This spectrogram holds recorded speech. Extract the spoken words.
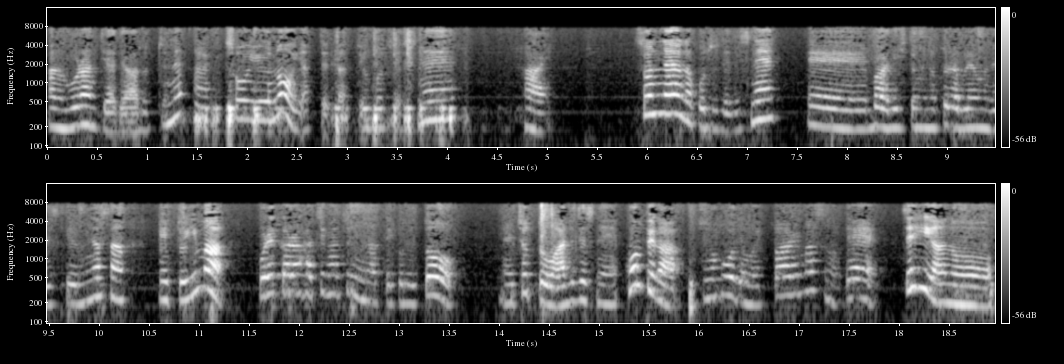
あのボランティアであるってね、はい。そういうのをやってたっていうことですね。はい。そんなようなことでですね、えーバーディー瞳のクラブ M ですけど皆さん、えっと、今これから8月になってくると、えーちょっとあれですねコンペがうちの方でもいっぱいありますのでぜひあの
